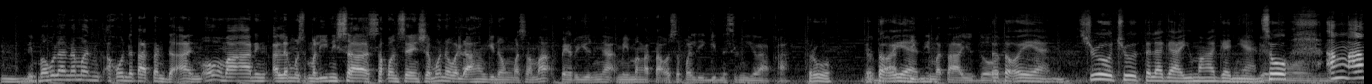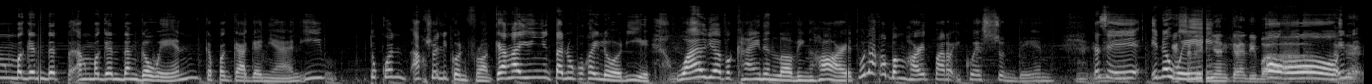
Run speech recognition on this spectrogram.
Di ba? Wala naman ako natatandaan. Oo, maaaring alam mo malinis sa sa konsensya mo na wala kang ginawang masama pero yun nga may mga tao sa paligid na sinira ka. True. Diba? Totoo yan. Biktima tayo doon. Totoo yan. True, true talaga yung mga ganyan. Ganon. So, ang ang maganda ang magandang gawin kapag ka ganyan, i to con- actually confront. Kaya nga yun yung tanong ko kay Lori eh. While you have a kind and loving heart, wala ka bang heart para i-question din? Kasi in a Kasi way, ganyan ka, di ba? Oo. In-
